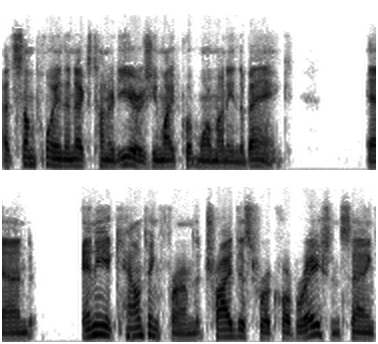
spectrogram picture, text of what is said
at some point in the next hundred years, you might put more money in the bank. And any accounting firm that tried this for a corporation saying,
